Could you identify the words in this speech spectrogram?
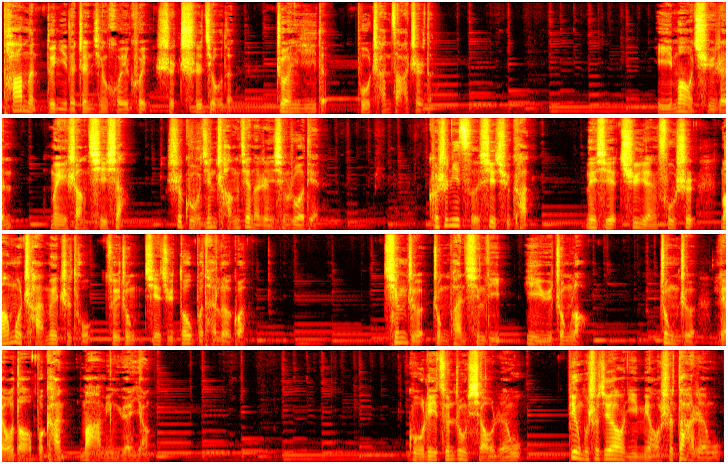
他们对你的真情回馈是持久的、专一的、不掺杂质的。以貌取人。媚上欺下，是古今常见的人性弱点。可是你仔细去看，那些趋炎附势、盲目谄媚之徒，最终结局都不太乐观。轻者众叛亲离、抑郁终老，重者潦倒不堪、骂名远扬。鼓励尊重小人物，并不是就要你藐视大人物。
